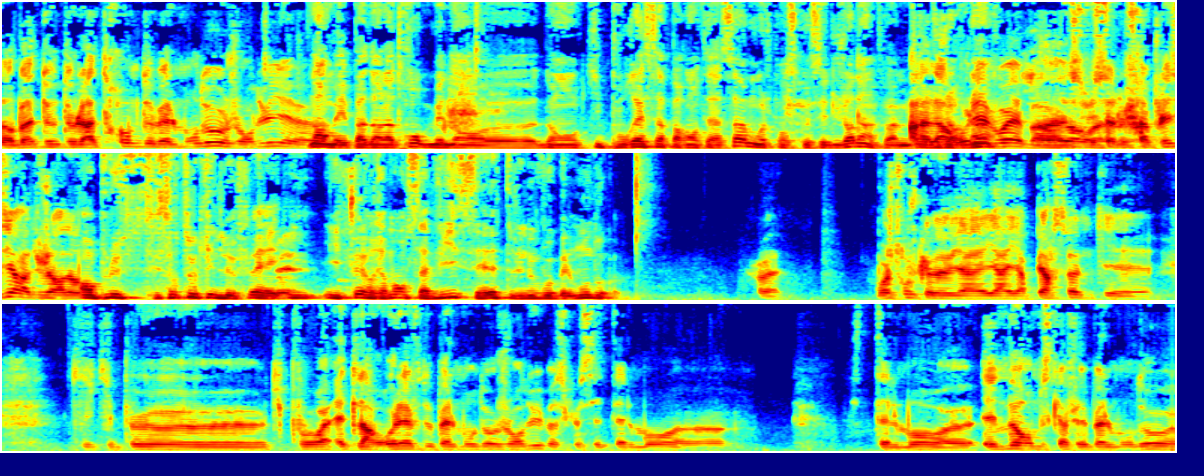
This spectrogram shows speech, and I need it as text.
Non, bah, de, de la trempe de Belmondo aujourd'hui. euh, Non, mais pas dans la trompe, mais dans, euh, dans qui pourrait s'apparenter à ça. Moi, je pense que c'est du jardin. Enfin, à la relève, ouais, bah, Jardin, ça, ouais. ça lui ferait plaisir à du jardin. En plus, c'est surtout qu'il le fait. Mais- Il, il fait vraiment sa vie, c'est être le nouveau Belmondo. Moi, je trouve qu'il y a, y, a, y a personne qui est. Qui, qui peut qui pourrait être la relève de Belmondo aujourd'hui parce que c'est tellement euh, c'est tellement euh, énorme ce qu'a fait Belmondo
